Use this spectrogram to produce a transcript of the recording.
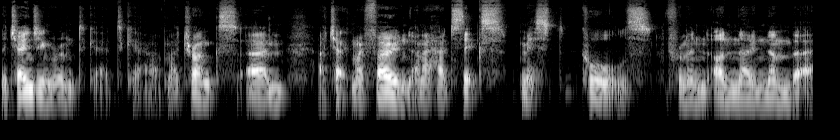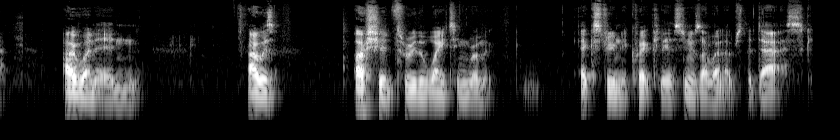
the changing room to get to get out of my trunks, um, I checked my phone and I had six missed calls from an unknown number. I went in. I was ushered through the waiting room extremely quickly as soon as I went up to the desk.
